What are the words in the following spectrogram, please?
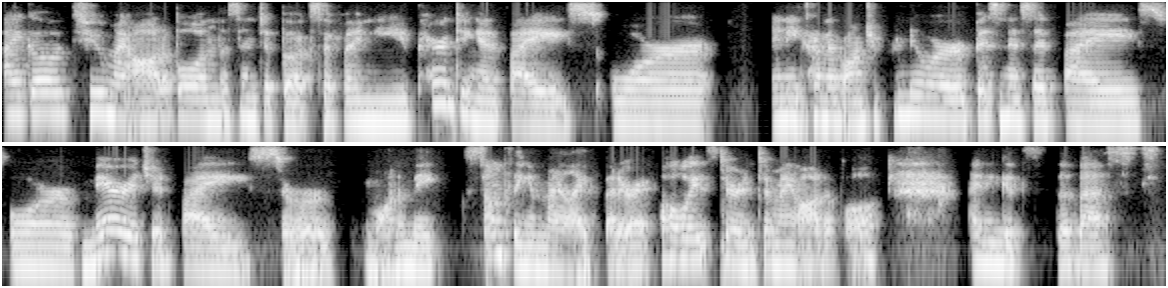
I go to my Audible and listen to books if I need parenting advice or any kind of entrepreneur business advice or marriage advice or want to make something in my life better. I always turn to my Audible. I think it's the best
